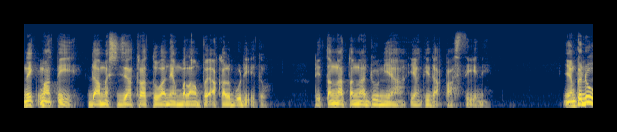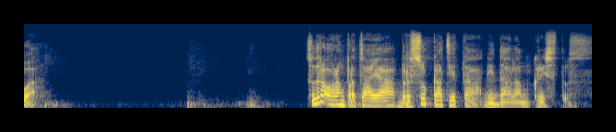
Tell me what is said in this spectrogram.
Nikmati damai sejahtera Tuhan yang melampaui akal budi itu. Di tengah-tengah dunia yang tidak pasti ini. Yang kedua, saudara orang percaya bersuka cita di dalam Kristus.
